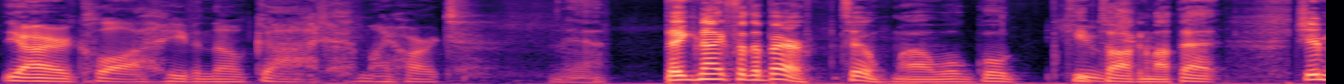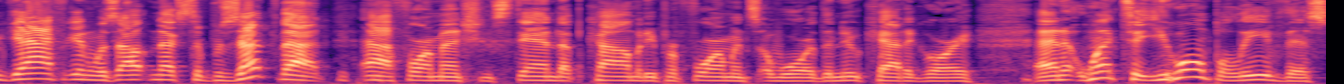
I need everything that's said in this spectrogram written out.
the Iron Claw. Even though, God, my heart. Yeah. Big night for the bear too. Uh, we'll we'll keep talking about that. Jim Gaffigan was out next to present that aforementioned stand-up comedy performance award, the new category, and it went to you won't believe this.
